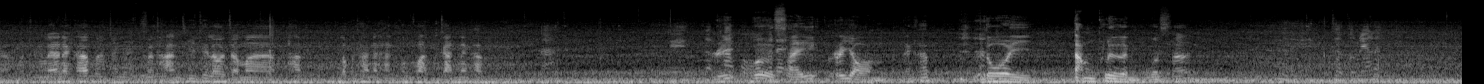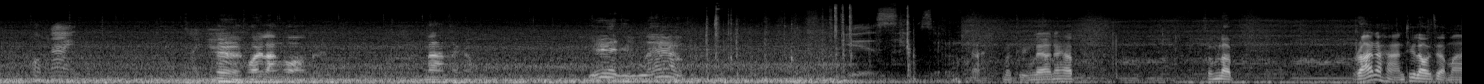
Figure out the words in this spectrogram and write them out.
อะมาถึงแล้วนะครับ มาขนาดนี้ สถาน ที่ที่เราจะมาพักรับประทานอาหารกลางวันกันนะครับอะโอเคกับริข้าวผมเวอร์ไซต์ระยองนะครับ โดยตำเพลินวอซาจอดตรงเนี้ยแหละของง่ายสวยงามเออถอยหลังออกเลยนานเลยครับ เย้ถึงแล้ว yes อะมาถึงแล้วนะครับสำหรับร้านอาหารที่เราจะมา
